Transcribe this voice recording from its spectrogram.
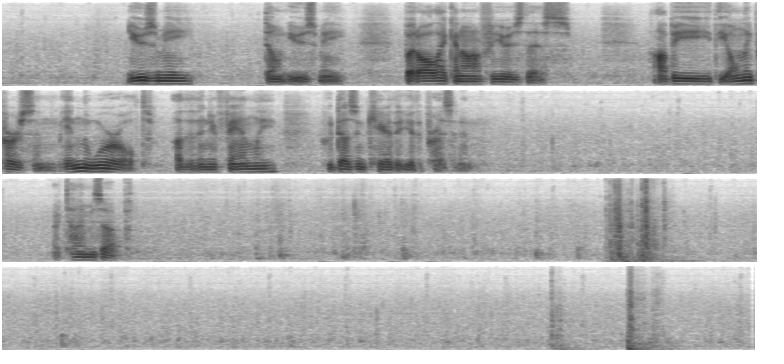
Use me, don't use me. But all I can offer you is this I'll be the only person in the world, other than your family, who doesn't care that you're the president. Our time is up.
